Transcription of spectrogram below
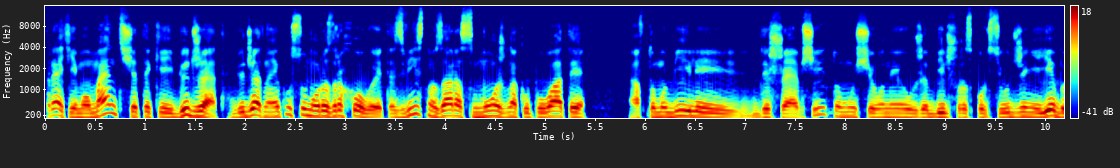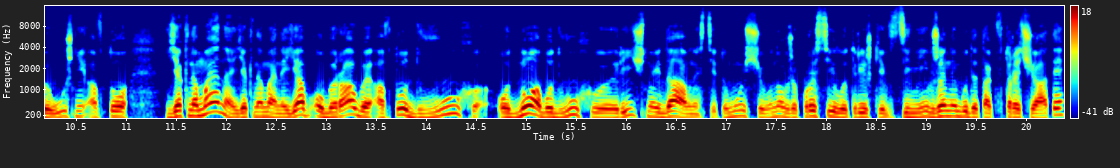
Третій момент ще такий бюджет. Бюджет на яку суму розраховуєте? Звісно, зараз можна купувати автомобілі дешевші, тому що вони вже більш розповсюджені, є беушні авто. Як на мене, як на мене, я б обирав би авто двох, одно або двохрічної давності, тому що воно вже просіло трішки в ціні, вже не буде так втрачати.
